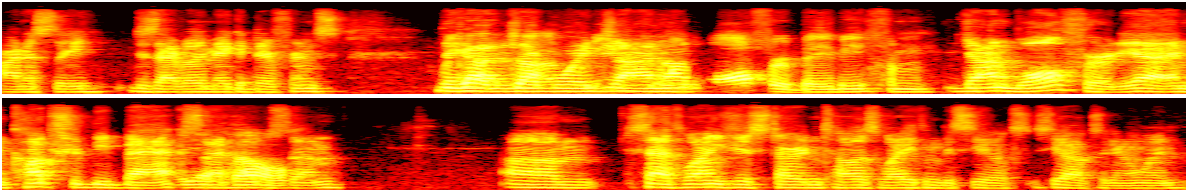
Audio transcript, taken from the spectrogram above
honestly, does that really make a difference? We got, got John, boy John, John Wolford, baby, from John Wolford, yeah, and Kupp should be back, so that helps them. Um, Seth, why don't you just start and tell us why you think the Seahawks, Seahawks are going to win?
